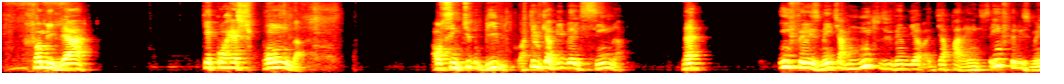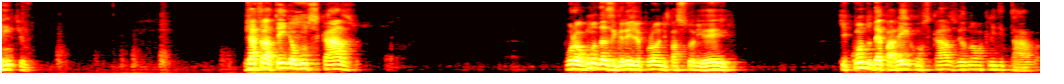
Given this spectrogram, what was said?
familiar que corresponda ao sentido bíblico, aquilo que a Bíblia ensina, né? Infelizmente, há muitos vivendo de, de aparência. Infelizmente. Já tratei de alguns casos por alguma das igrejas por onde pastoreei, que quando deparei com os casos eu não acreditava.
